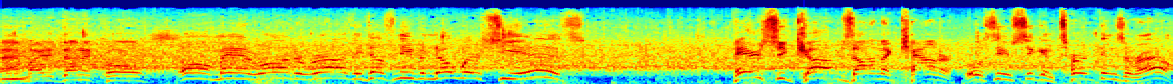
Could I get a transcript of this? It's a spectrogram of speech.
That might have done it, Cole. Oh man, Ronda Rousey doesn't even know where she is. Here she comes on the counter. We'll see if she can turn things around.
